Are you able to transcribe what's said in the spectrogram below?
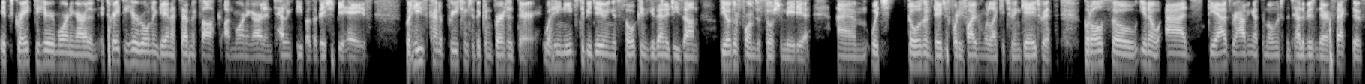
it's great to hear morning ireland. It's great to hear ronan glynn at 7 o'clock on morning ireland telling people that they should behave. But he's kind of preaching to the converted there. What he needs to be doing is focusing his energies on the other forms of social media um, which those under the age of 45 are more likely to engage with. But also, you know, ads, the ads we're having at the moment on the television, they're effective.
